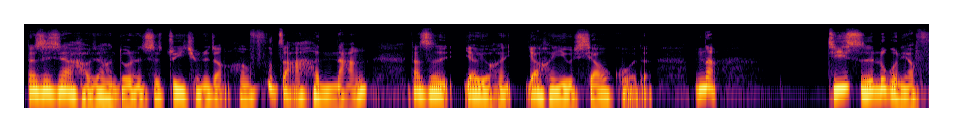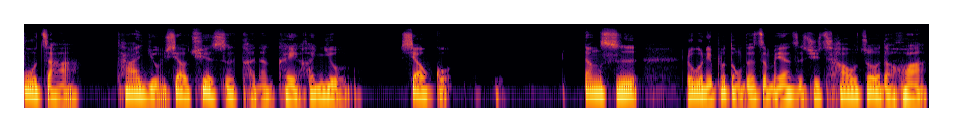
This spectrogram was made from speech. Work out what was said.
但是现在好像很多人是追求那种很复杂很难，但是要有很要很有效果的。那其实如果你要复杂，它有效确实可能可以很有效果。但是，如果你不懂得怎么样子去操作的话，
